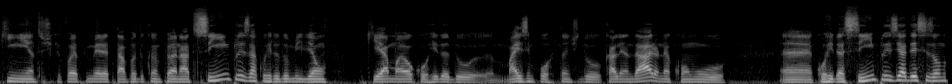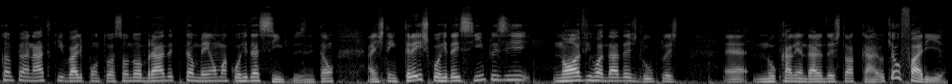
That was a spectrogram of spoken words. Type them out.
500, que foi a primeira etapa do campeonato simples, a corrida do milhão, que é a maior corrida do mais importante do calendário, né, como é, corrida simples e a decisão do campeonato que vale pontuação dobrada, que também é uma corrida simples. Então a gente tem três corridas simples e nove rodadas duplas é, no calendário da Stock Car. O que eu faria?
